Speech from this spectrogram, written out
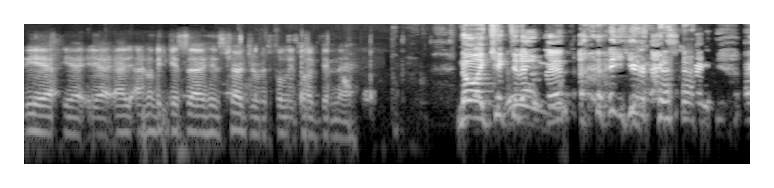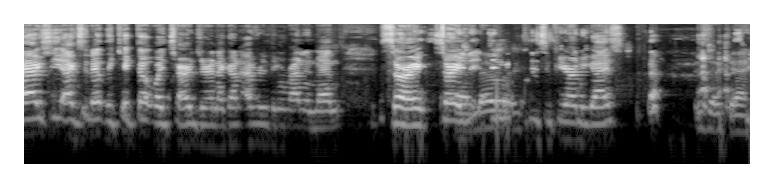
Yeah, yeah, yeah. I, I don't think his uh, his charger was fully plugged in there. No, I kicked it out, man. You're actually right. I actually accidentally kicked out my charger and I got everything running, man. Sorry, sorry, Yeah, no didn't disappear on you guys. It's okay.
